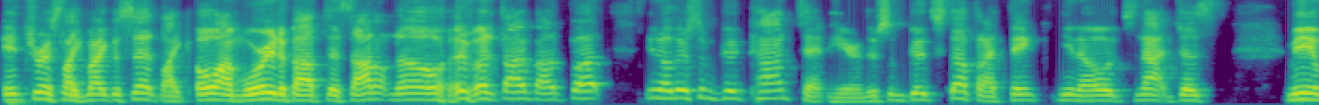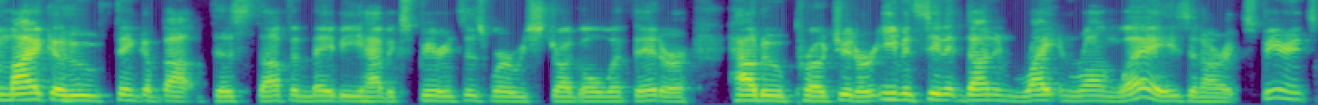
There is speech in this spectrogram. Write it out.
interesting, like Micah said, like, oh, I'm worried about this. I don't know what to talk about, but you know, there's some good content here and there's some good stuff. And I think, you know, it's not just me and Micah who think about this stuff and maybe have experiences where we struggle with it or how to approach it or even seen it done in right and wrong ways in our experience.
